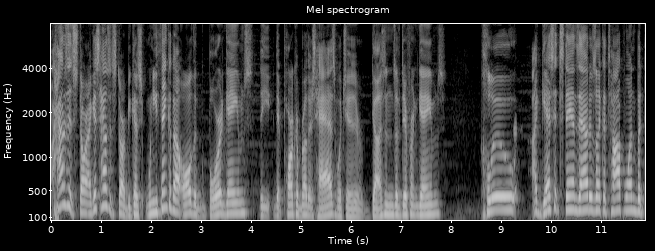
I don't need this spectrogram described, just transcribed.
How does it start? I guess how does it start? Because when you think about all the board games the, that Parker Brothers has, which are dozens of different games, Clue, I guess it stands out as like a top one. But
